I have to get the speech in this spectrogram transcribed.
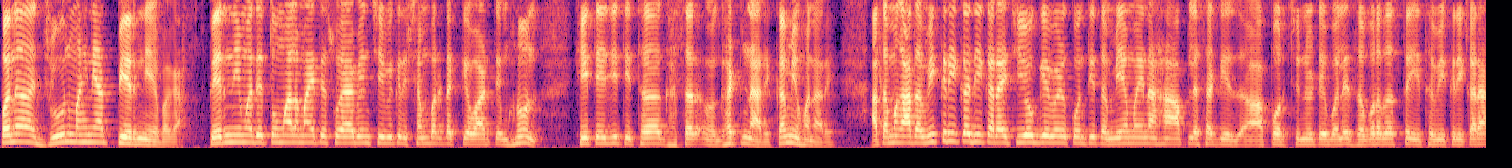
पण जून महिन्यात पेरणी आहे बघा. पेरणीमध्ये तुम्हाला माहिती आहे सोयाबीनची विक्री शंभर टक्के वाढते म्हणून ही तेजी तिथं घसर घटणार आहे कमी होणार. आहे आता मग आता विक्री कधी करायची? योग्य वेळ कोणती? तर मे महिना हा आपल्यासाठी अपॉर्च्युनिटेबल आहे. जबरदस्त इथं विक्री करा.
